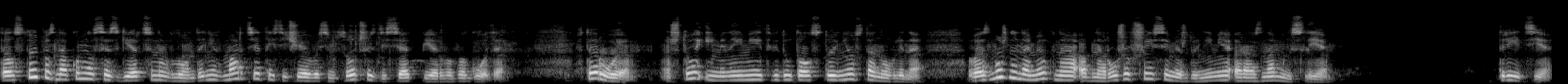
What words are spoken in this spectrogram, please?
Толстой познакомился с Герценом в Лондоне в марте 1861 года. Второе. Что именно имеет в виду Толстой, не установлено. Возможно, намек на обнаружившееся между ними разномыслие. Третье.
